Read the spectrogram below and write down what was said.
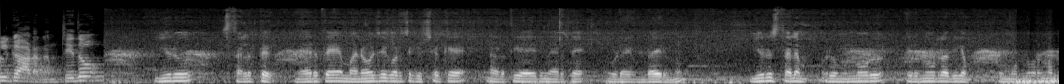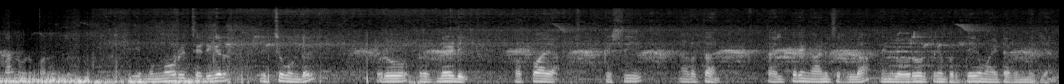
ഉദ്ഘാടനം ചെയ്തു. ഈ ഒരു സ്ഥലത്ത് നേരത്തെ മനോജ് കുറച്ച് കൃഷിയൊക്കെ നടത്തിയായിരുന്നു നേരത്തെ ഇവിടെ ഉണ്ടായിരുന്നു. ഈ ഒരു സ്ഥലം ഒരു മുന്നൂറ് ഇരുന്നൂറിലധികം ഒരു മുന്നൂറെണ്ണം എന്നാണ് ഇവിടെ പറഞ്ഞത് ഈ മുന്നൂറ് ചെടികൾ വെച്ചുകൊണ്ട് ഒരു റെഡ് ലേഡി പപ്പായ കൃഷി നടത്താൻ താല്പര്യം കാണിച്ചിട്ടുള്ള നിങ്ങൾ ഓരോരുത്തരെയും പ്രത്യേകമായിട്ട് അഭിനന്ദിക്കുകയാണ്.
